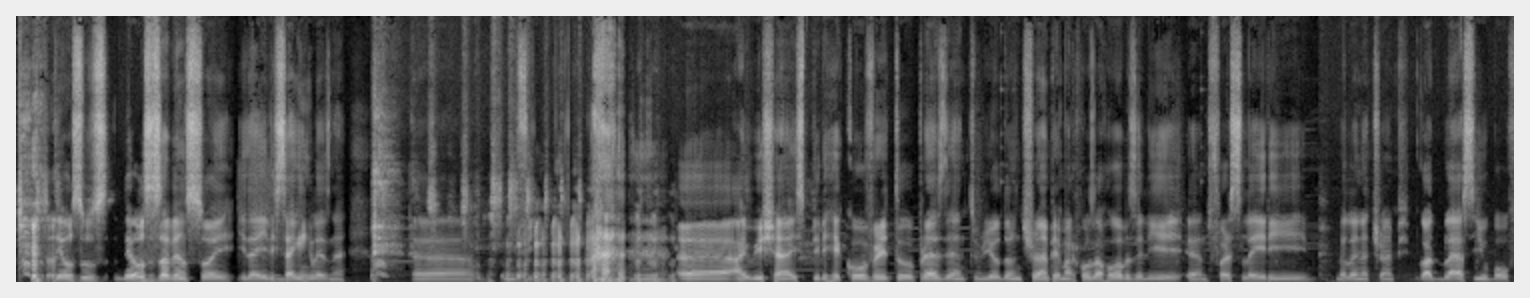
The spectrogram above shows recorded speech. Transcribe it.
Deus os, Deus os abençoe. E daí ele segue em inglês, né? Ah, enfim. Uh, I wish a speedy recovery to President real Donald Trump. Aí marcou os arrobas ali. And First Lady Melania Trump. God bless you both.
